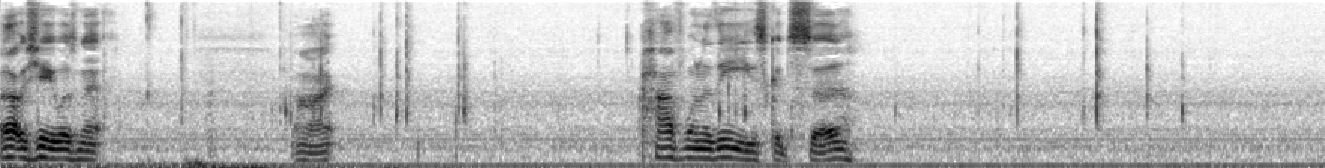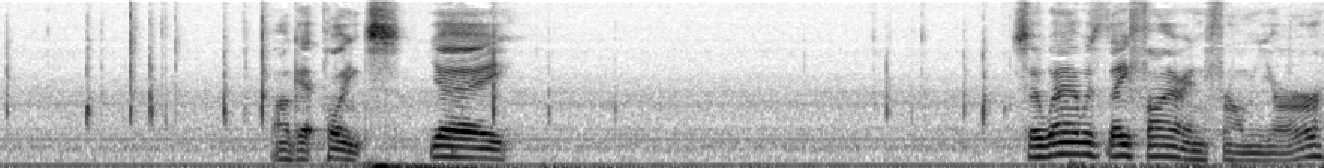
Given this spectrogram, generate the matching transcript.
Oh, that was you, wasn't it? Alright. Have one of these, good sir. I'll get points. Yay. So where was they firing from, yer?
